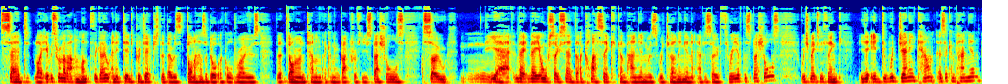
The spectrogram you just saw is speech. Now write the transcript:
said, like, it was from about a month ago, and it did predict that there was Donna has a daughter called Rose, that Donna and Tennant are coming back for a few specials. So, mm, yeah, they, they also said that a classic companion was returning in episode three of the specials, which makes me think, would Jenny count as a companion?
